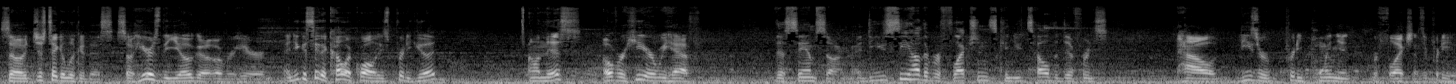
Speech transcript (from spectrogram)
So just take a look at this. So here's the Yoga over here, and you can see the color quality is pretty good on this. Over here we have the Samsung. And do you see how the reflections, can you tell the difference how these are pretty poignant reflections. They're pretty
